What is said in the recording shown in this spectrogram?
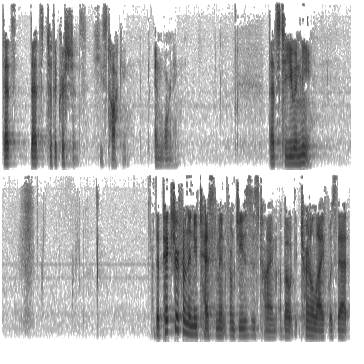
That's, that's to the Christians. He's talking and warning. That's to you and me. The picture from the New Testament from Jesus' time about eternal life was that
